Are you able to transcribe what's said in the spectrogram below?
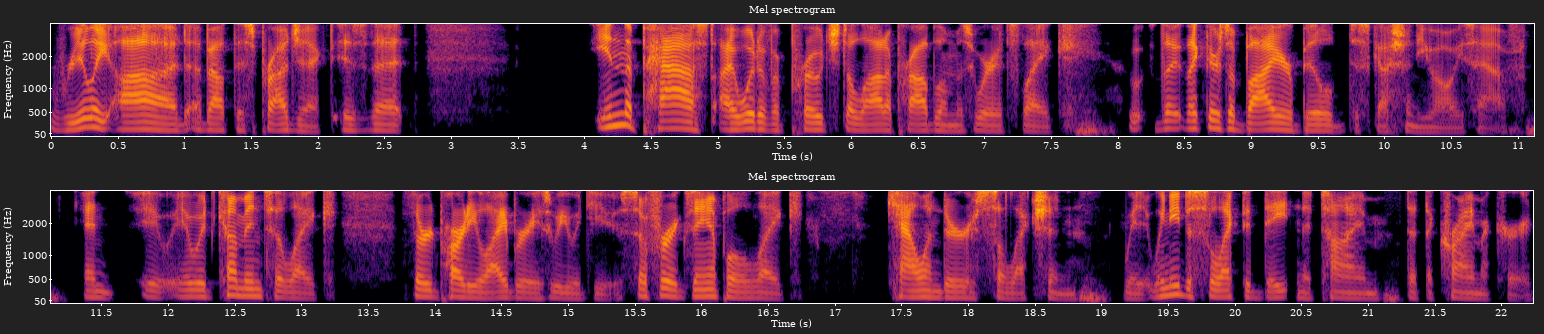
really odd about this project is that in the past i would have approached a lot of problems where it's like like there's a buy or build discussion you always have and it, it would come into like third party libraries we would use so for example like calendar selection. We, we need to select a date and a time that the crime occurred.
